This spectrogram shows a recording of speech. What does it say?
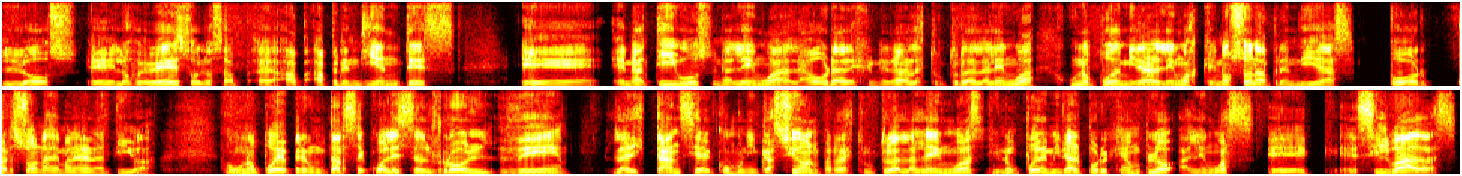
los, eh, los bebés o los ap- eh, ap- aprendientes eh, nativos una lengua a la hora de generar la estructura de la lengua, uno puede mirar a lenguas que no son aprendidas por personas de manera nativa. Uno puede preguntarse cuál es el rol de la distancia de comunicación para la estructura de las lenguas y uno puede mirar, por ejemplo, a lenguas eh, silbadas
